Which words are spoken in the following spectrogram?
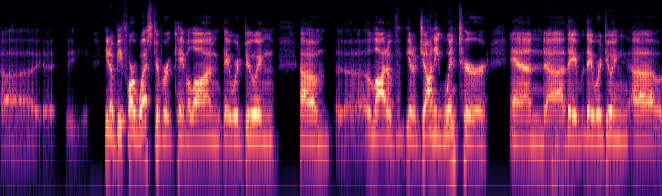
uh, you know, before Westerberg came along, they were doing um, a lot of you know Johnny Winter, and uh, they they were doing uh,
